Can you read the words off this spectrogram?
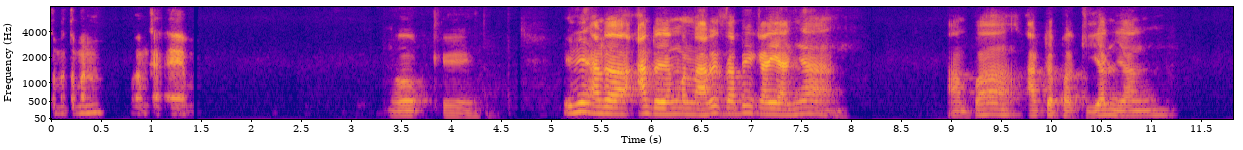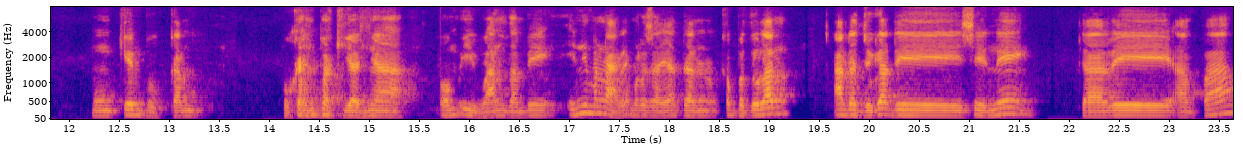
teman-teman UMKM. Oke. Ini ada ada yang menarik tapi kayaknya apa ada bagian yang mungkin bukan bukan bagiannya Om Iwan, tapi ini menarik menurut saya dan kebetulan ada juga di sini dari apa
